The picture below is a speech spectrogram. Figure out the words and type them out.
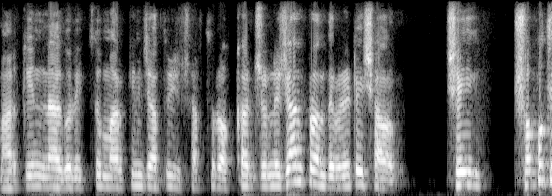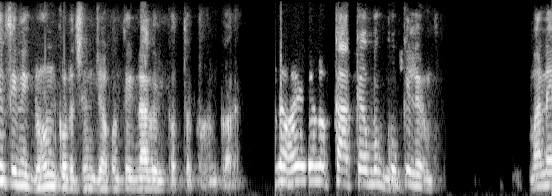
মার্কিন নাগরিক তো মার্কিন জাতীয় স্বার্থ রক্ষার জন্য যান প্রাণ দেবেন এটাই স্বাভাবিক। সেই শপথই তিনি গ্রহণ করেছেন যখন তিনি নাগরিকত্ব গ্রহণ করেন। হয়ে গেল কাক এবং কোকিলের মতো। মানে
